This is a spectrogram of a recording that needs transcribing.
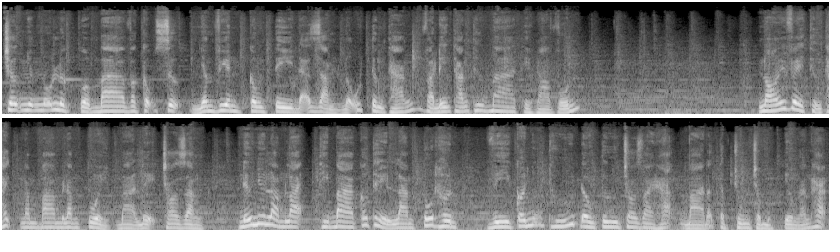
Trước những nỗ lực của bà và cộng sự, nhân viên công ty đã giảm lỗ từng tháng và đến tháng thứ ba thì hòa vốn. Nói về thử thách năm 35 tuổi, bà Lệ cho rằng nếu như làm lại thì bà có thể làm tốt hơn vì có những thứ đầu tư cho dài hạn bà đã tập trung cho mục tiêu ngắn hạn.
